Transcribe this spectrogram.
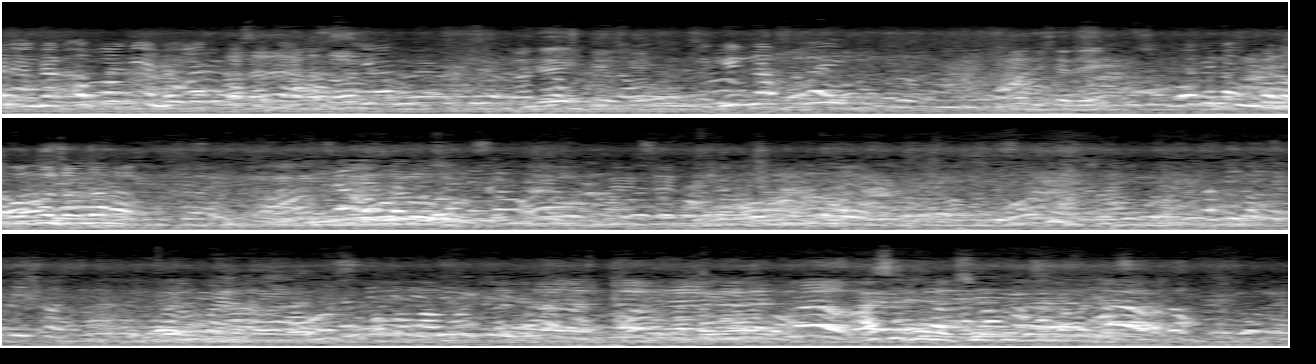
Ayan, ang nag-abang yan. Ano ba sa taas yun? Gilak ko eh. Ano di siya din? Panaugon sa undan ha. Gilak ko lang siya nila. Asa din nagsubi ko naman.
